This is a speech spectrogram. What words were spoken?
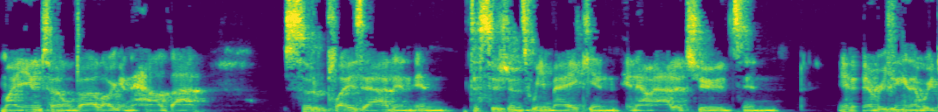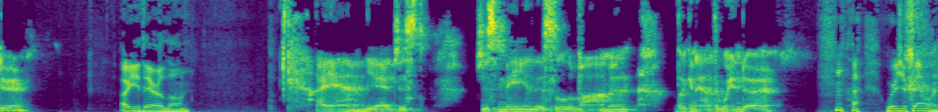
my internal dialogue and how that sort of plays out in, in decisions we make in in our attitudes in in everything that we do. Are you there alone? I am. Yeah, just just me in this little apartment, looking out the window. Where's your family?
